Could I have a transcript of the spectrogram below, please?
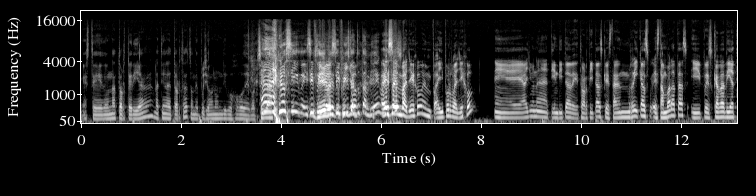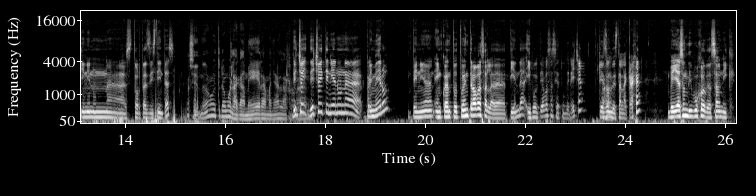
este, de una tortería, una tienda de tortas donde pusieron un dibujo de Godzilla. Ah, no, sí, güey, sí fui Sí, yo, sí fui yo. tú también, güey, Es pues. en Vallejo, en- ahí por Vallejo. eh, hay una tiendita de tortitas que están ricas, están baratas y pues cada día tienen unas tortas distintas. Así, no, hoy tenemos la gamera, mañana la De hecho, de hecho ahí tenían una, primero tenían, en cuanto tú entrabas a la tienda y volteabas hacia tu derecha, que es donde está la caja, veías un dibujo de Sonic.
